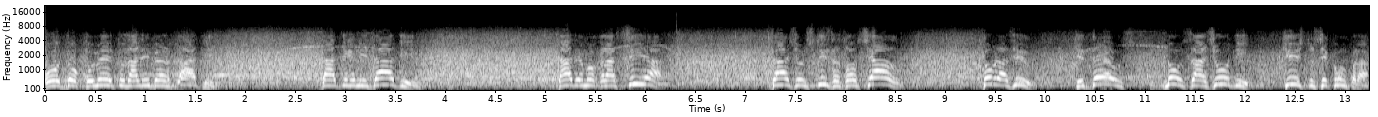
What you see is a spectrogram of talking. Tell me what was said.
o documento da liberdade, da dignidade, da democracia da justiça social do Brasil. Que Deus nos ajude que isto se cumpra.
